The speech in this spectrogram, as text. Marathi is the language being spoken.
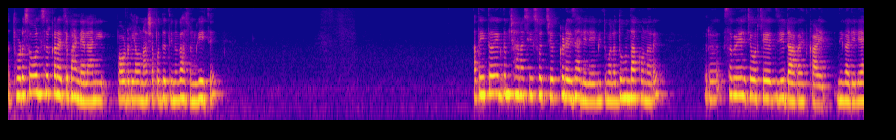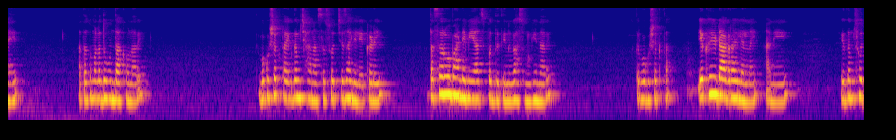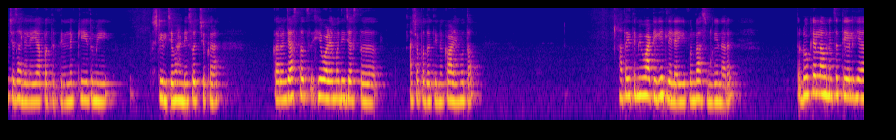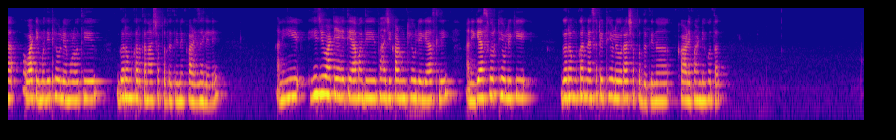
थोडंसं ओलसर करायचं भांड्याला आणि पावडर लावून अशा पद्धतीनं घासून घ्यायचं आहे आता इथं एकदम छान अशी स्वच्छ कढई झालेली आहे. मी तुम्हाला धुवून दाखवणार आहे. तर सगळे ह्याच्यावरचे जे डाग आहेत काळे निघालेले आहेत. आता तुम्हाला धुवून दाखवणार आहे. बघू शकता एकदम छान असं स्वच्छ झालेली आहे कढई. आता सर्व भांडे मी याच पद्धतीनं घासून घेणार आहे. तर बघू शकता. एकही डाग राहिलेला नाही आणि एकदम स्वच्छ झालेले या पद्धतीने. नक्की तुम्ही स्टीलचे भांडे स्वच्छ करा. कारण जास्तच हिवाळ्यामध्ये जास्त अशा पद्धतीनं काळे होतात. आता इथे मी वाटी घेतलेली आहे ही पण घासून घेणार आहे. तर डोक्याला लावण्याचं तेल ह्या वाटीमध्ये ठेवल्यामुळं ती गरम करताना अशा पद्धतीने काळी झालेली आणि ही ही जी वाटी आहे ती यामध्ये भाजी काढून ठेवलेली असली आणि गॅसवर ठेवली की गरम करण्यासाठी ठेवल्यावर अशा पद्धतीनं काळे भांडे होतात.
